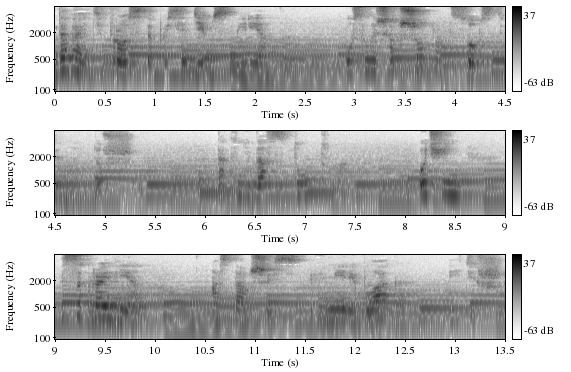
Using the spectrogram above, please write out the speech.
Давайте просто посидим смиренно, услышав шепот собственной души. Так недоступно, очень сокровенно, оставшись в мире блага и тиши.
